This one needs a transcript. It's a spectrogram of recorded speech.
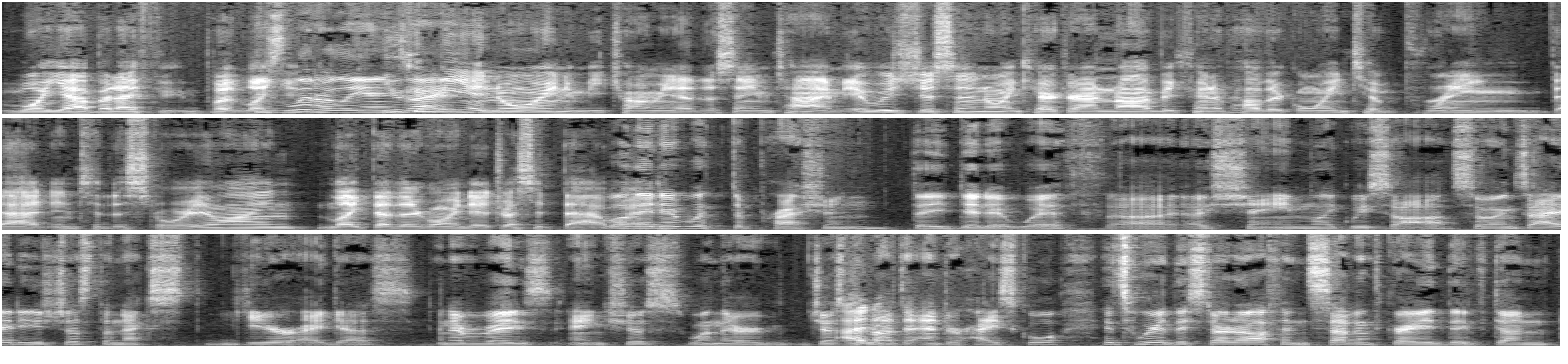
Well, yeah, but I feel, but like He's literally you can be annoying and be charming at the same time. It was just an annoying character. I'm not a big fan of how they're going to bring that into the storyline, like that they're going to address it that Well, way. Well, they did with depression. They did it with uh, a shame, like we saw. So anxiety is just the next gear, I guess. And everybody's anxious when they're just about to enter high school. It's weird. They started off in seventh grade. They've done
